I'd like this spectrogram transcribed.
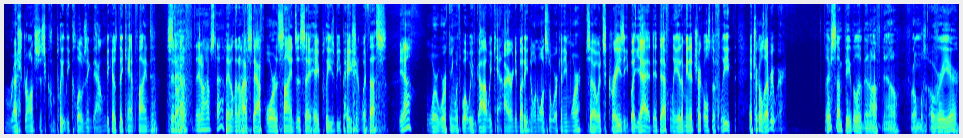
restaurants just completely closing down because they can't find They don't staff? have they don't have staff. They don't, they don't have staff or signs that say, "Hey, please be patient with us." Yeah. we're working with what we've got. We can't hire anybody. No one wants to work anymore. So it's crazy. But yeah, it, it definitely. It, I mean, it trickles to fleet. It trickles everywhere. There's some people who've been off now for almost over a year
